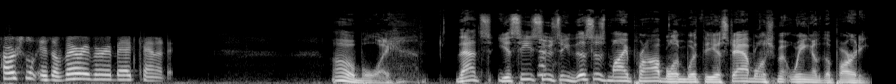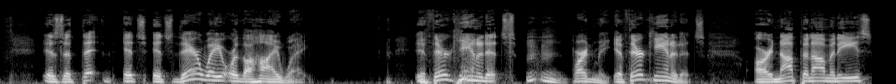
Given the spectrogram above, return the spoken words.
Herschel is a very very bad candidate. Oh boy, that's you see, Susie. This is my problem with the establishment wing of the party is that they, it's it's their way or the highway. If their candidates, pardon me, if their candidates are not the nominees,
